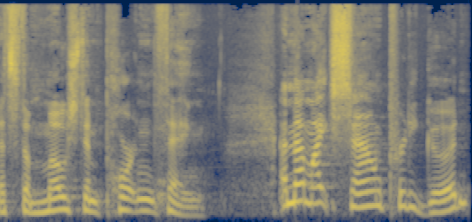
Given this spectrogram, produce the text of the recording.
That's the most important thing. And that might sound pretty good.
